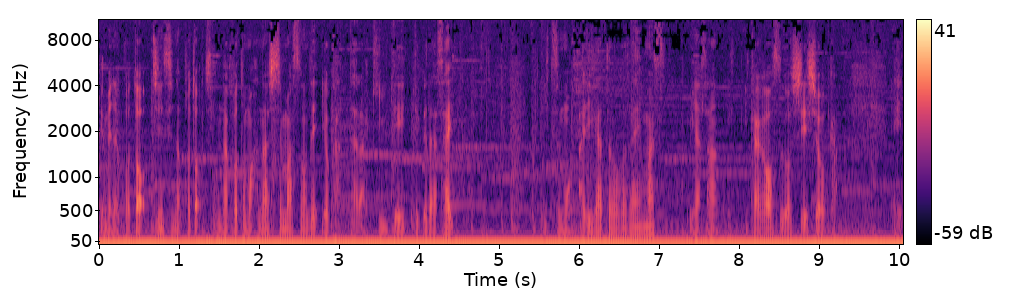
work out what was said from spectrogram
夢のこと、人生のこと、そんなことも話してますので、よかったら聞いていってください。いつもありがとうございます。皆さんいかがお過ごしでしょうか？えっ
